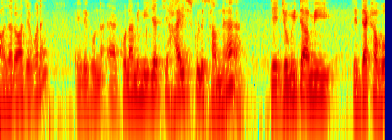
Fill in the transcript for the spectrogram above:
বাজারও আছে ওখানে এই দেখুন, এখন আমি নিয়ে যাচ্ছি হাই স্কুলের সামনে হ্যাঁ? যে জমিটা আমি যে দেখাবো,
